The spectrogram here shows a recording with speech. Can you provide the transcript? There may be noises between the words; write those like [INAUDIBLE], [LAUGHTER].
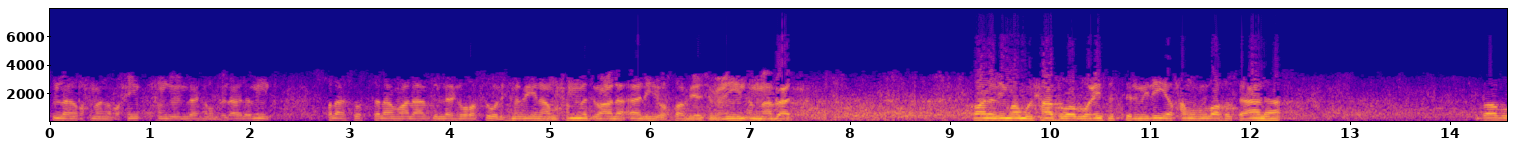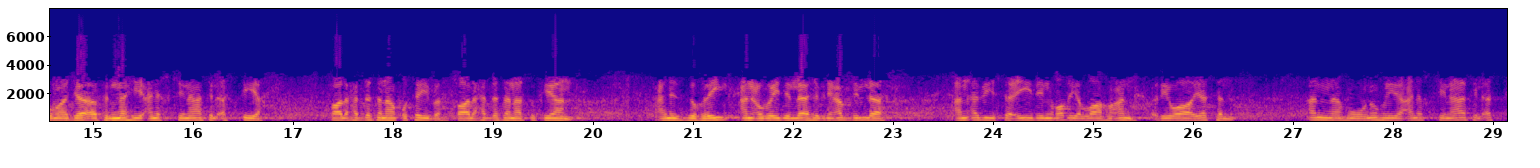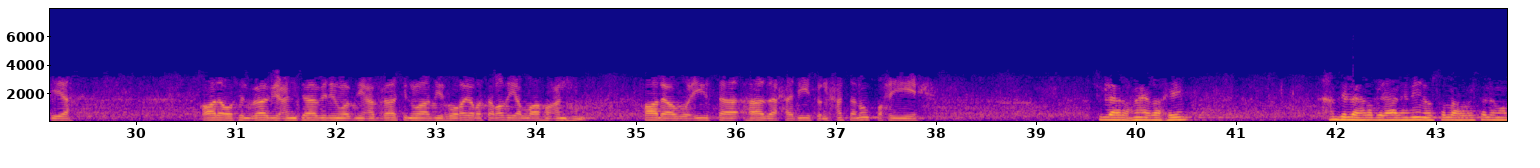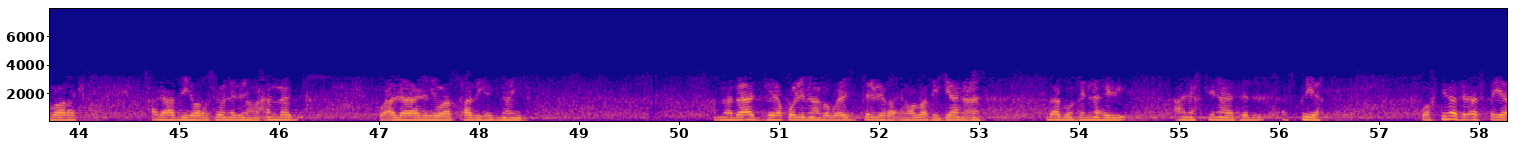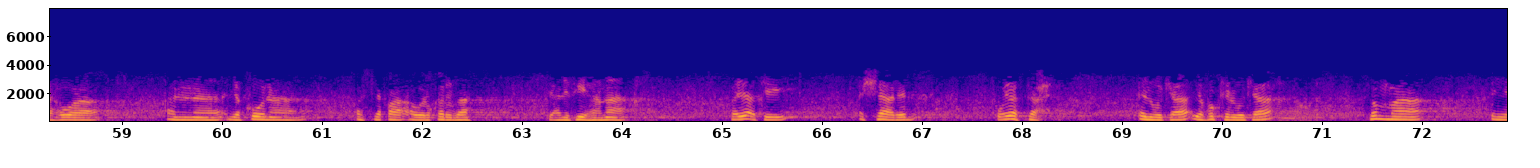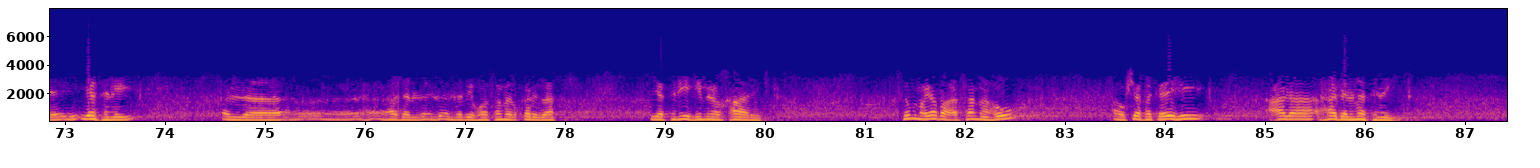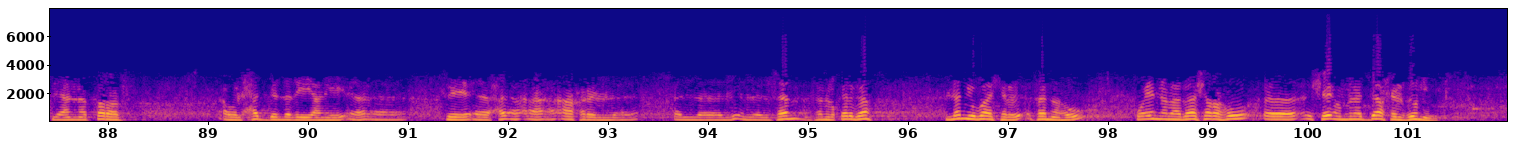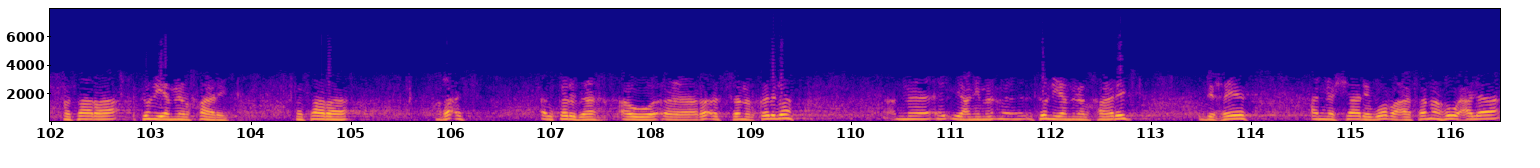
بسم الله الرحمن الرحيم. الحمد لله رب العالمين. والصلاة والسلام على عبد الله ورسوله نبينا محمد وعلى آله وصحبه أجمعين. أما بعد. قال الإمام الحافظ أبو عيسى الترمذي رحمه الله تعالى باب ما جاء في النهي عن اختناث الأسقية قال حدثنا قتيبة قال حدثنا سفيان عن الزهري عن عبيد الله بن عبد الله عن أبي سعيد رضي الله عنه رواية أنه نهي عن اختناث الأسقية قال وفي الباب عن جابر وابن عباس وابي هريرة رضي الله عنهم. قال أبو عيسى هذا حديث حسن صحيح. بسم الله الرحمن الرحيم. الحمد لله رب العالمين وصلى الله وسلم وبارك على عبده ورسوله نبينا محمد وعلى آله وأصحابه أجمعين. أما بعد فيقول الإمام أبو عيسى الترمذي رحمه الله في جامعة باب في النهي عن اختناث الأسقية. واختناث الأسقية هو أن يكون السقاء أو القربة يعني فيها ماء فيأتي الشارب ويفتح الوكاء يفك الوكاء ثم يثني هذا الذي هو فم القربة يثنيه من الخارج ثم يضع فمه أو شفتيه على هذا المثني لأن الطرف أو الحد الذي يعني آه، آه، في آه، آخر الفم فم القربة لم يباشر فمه وإنما باشره شيء من الداخل ثني فصار ثني من الخارج فصار رأس القربة أو رأس فم القربة يعني ثني من الخارج بحيث أن الشارب وضع فمه على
